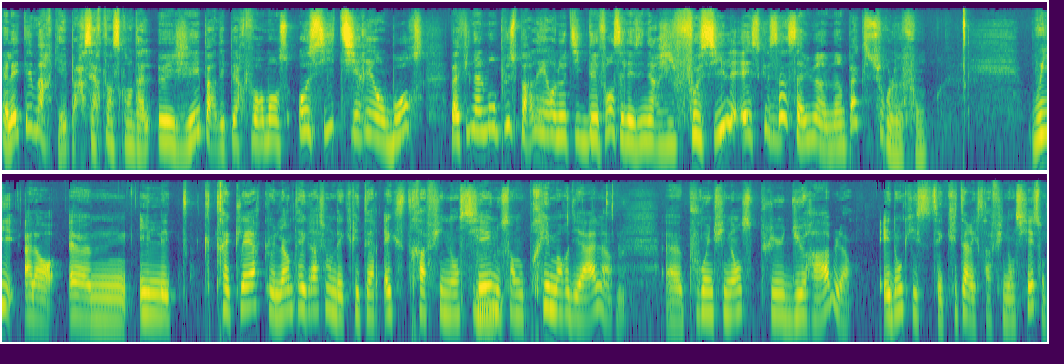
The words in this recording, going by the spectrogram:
elle a été marquée par certains scandales ESG, par des performances aussi tirées en bourse, bah, finalement plus par l'aéronautique défense et les énergies fossiles. Est-ce que ça, ça a eu un impact sur le fond? Oui, alors euh, il est très clair que l'intégration des critères extra-financiers mhm. nous semble primordiale euh, pour une finance plus durable. Et donc ces critères extra-financiers sont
